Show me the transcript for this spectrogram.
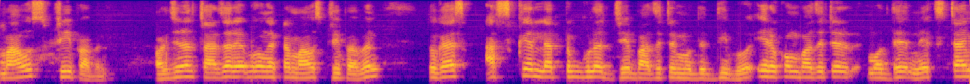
মাউস ফ্রি পাবেন। অরিজিনাল চার্জার এবং একটা মাউস ফ্রি পাবেন। তো গ্যাস আজকের ল্যাপটপগুলো যে বাজেটের মধ্যে দিব, এরকম বাজেটের মধ্যে নেক্সট টাইম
